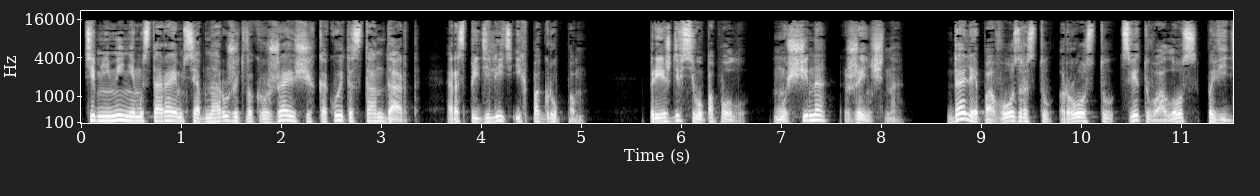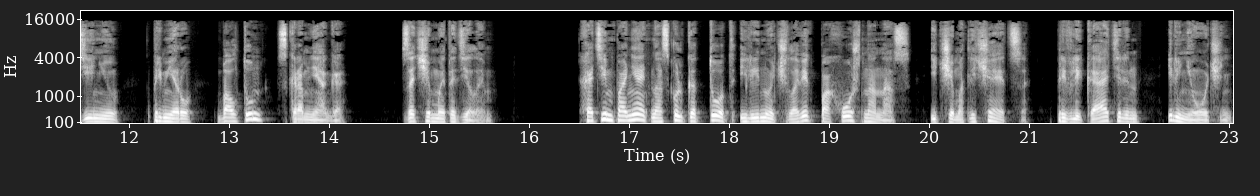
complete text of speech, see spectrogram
Тем не менее, мы стараемся обнаружить в окружающих какой-то стандарт, распределить их по группам. Прежде всего по полу. Мужчина, женщина. Далее по возрасту, росту, цвету волос, поведению. К примеру, болтун, скромняга. Зачем мы это делаем? Хотим понять, насколько тот или иной человек похож на нас и чем отличается привлекателен или не очень,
